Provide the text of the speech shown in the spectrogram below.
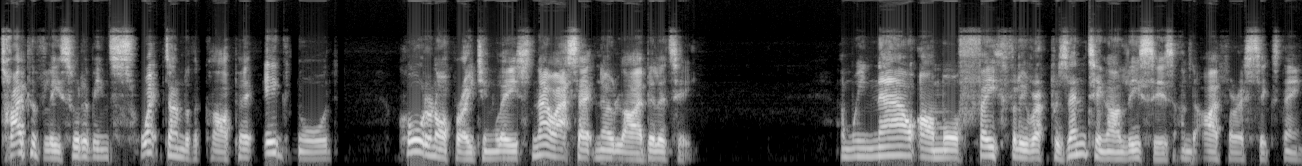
type of lease would have been swept under the carpet, ignored, called an operating lease, no asset, no liability. And we now are more faithfully representing our leases under IFRS 16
